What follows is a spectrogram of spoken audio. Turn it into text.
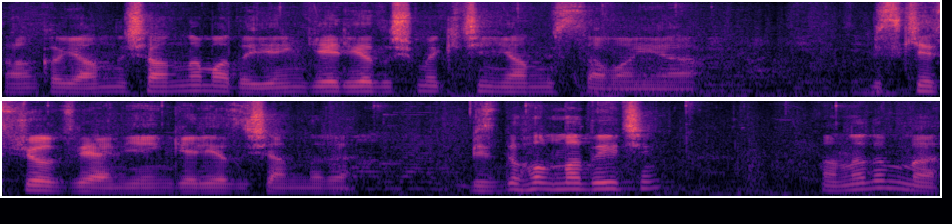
Kanka yanlış anlama da yengel yazışmak için yanlış zaman ya. Biz kesiyoruz yani yengel yazışanları. Bizde olmadığı için anladın mı?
